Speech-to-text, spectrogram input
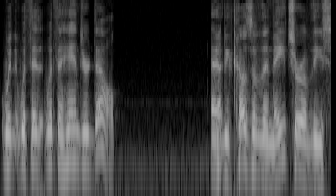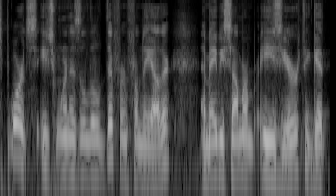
with with the, with the hand you're dealt? And because of the nature of these sports, each one is a little different from the other, and maybe some are easier to get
